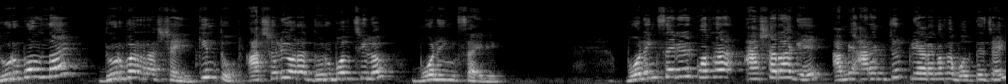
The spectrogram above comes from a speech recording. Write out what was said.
দুর্বল নয়, দুর্বল রাজশাহী। কিন্তু আসলে ওরা দুর্বল ছিল বোলিং সাইডে বোলিং সাইডের কথা আসার আগে আমি আরেকজন প্লেয়ারের কথা বলতে চাই।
